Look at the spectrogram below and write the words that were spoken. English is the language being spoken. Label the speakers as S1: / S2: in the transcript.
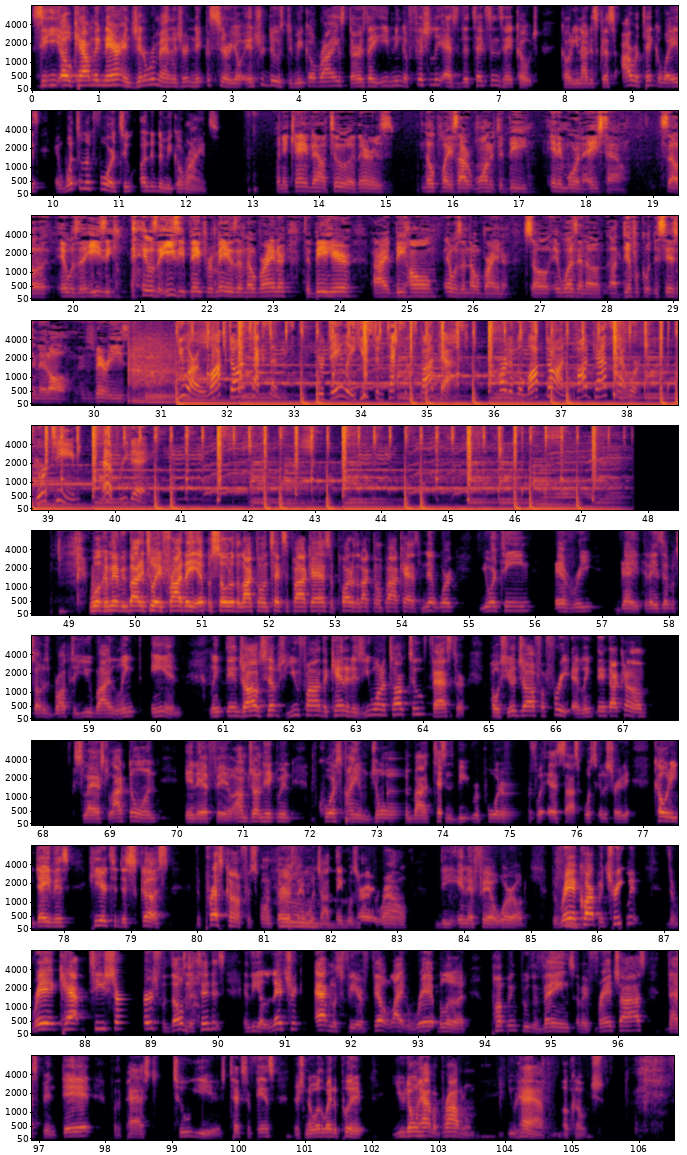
S1: CEO Cal McNair and General Manager Nick Caserio introduced DeMeco Ryans Thursday evening officially as the Texans head coach. Coty and I discussed our takeaways and what to look forward to under DeMeco Ryans.
S2: When it came down to it, there is no place I wanted to be any more than H Town. So it was an easy, it was an easy pick for me. It was a no brainer to be here. All right, be home. It was a no brainer. So it wasn't a, a difficult decision at all. It was very easy.
S3: You are Locked On Texans, your daily Houston Texans podcast, part of the Locked On Podcast Network. Your team every day.
S1: Welcome everybody to a Friday episode of the Locked On Texans podcast, a part of the Locked On Podcast Network. Your team every day. Today's episode is brought to you by LinkedIn. LinkedIn Jobs helps you find the candidates you want to talk to faster. Post your job for free at LinkedIn.com slash locked on NFL. I'm John Hickman. Of course, I am joined by Texans beat reporter for SI Sports Illustrated, Coty Davis, here to discuss the press conference on Thursday, mm. which I think was heard around the NFL world the red hmm. carpet treatment, the red cap t-shirts for those in attendance, and the electric atmosphere felt like red blood pumping through the veins of a franchise that's been dead for the past two years. Texas fans, there's no other way to put it. You don't have a problem, you have a coach.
